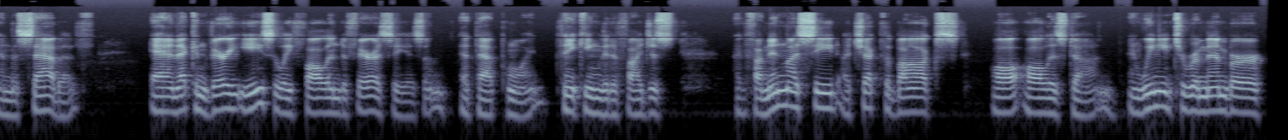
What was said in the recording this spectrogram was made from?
and the Sabbath. And that can very easily fall into Phariseeism at that point, thinking that if I just, if I'm in my seat, I check the box, all, all is done. And we need to remember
